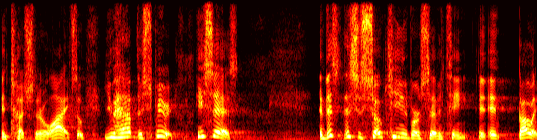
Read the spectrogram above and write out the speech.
and touch their life. So you have the Spirit. He says, and this, this is so key in verse 17. And, and by the way,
